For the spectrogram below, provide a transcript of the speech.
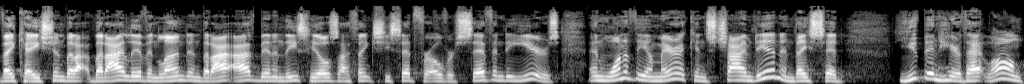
vacation, but I, but I live in London, but I, I've been in these hills, I think she said, for over 70 years. And one of the Americans chimed in and they said, You've been here that long.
